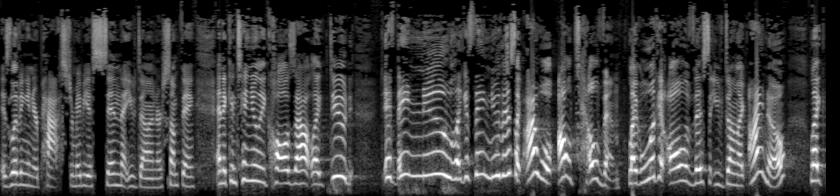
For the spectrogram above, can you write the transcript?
is living in your past, or maybe a sin that you've done, or something, and it continually calls out, like, dude, if they knew, like, if they knew this, like, I will, I'll tell them. Like, look at all of this that you've done. Like, I know. Like,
